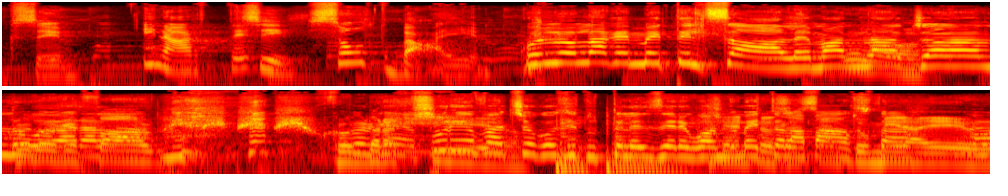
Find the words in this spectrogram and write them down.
Gökse in arte Sì. Salt Bae. Quello là che mette il sale, mannaggia Quello lui. che era fa pure io faccio così tutte le sere quando metto la pasta. 161.000 euro,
